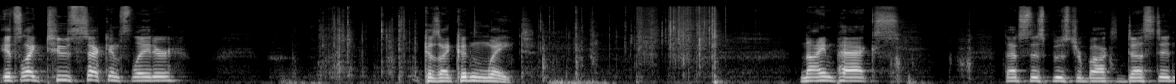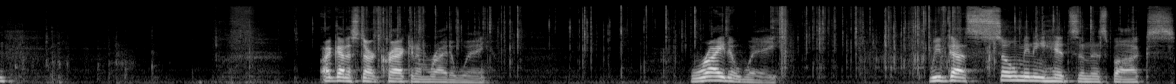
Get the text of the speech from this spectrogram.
It's like two seconds later. Because I couldn't wait. Nine packs. That's this booster box dusted. I got to start cracking them right away. Right away. We've got so many hits in this box.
